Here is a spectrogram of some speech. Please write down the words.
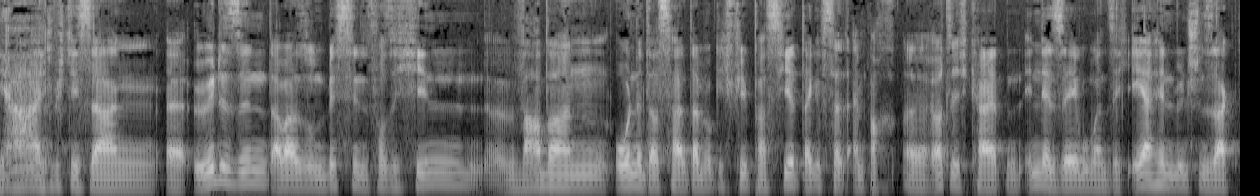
ja, ich möchte nicht sagen, äh, öde sind, aber so ein bisschen vor sich hin äh, wabern, ohne dass halt da wirklich viel passiert. Da gibt's halt einfach äh, Örtlichkeiten in der Serie, wo man sich eher hinwünschen sagt,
